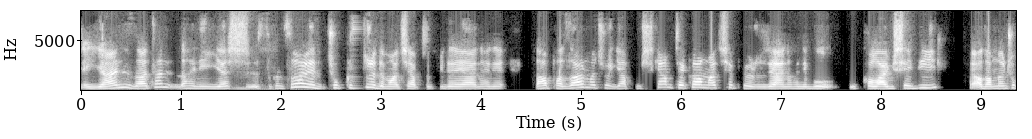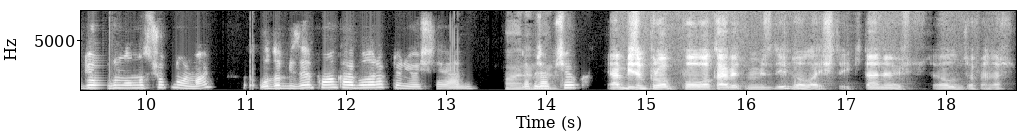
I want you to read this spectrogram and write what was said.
E yani zaten hani yaş sıkıntısı var ya çok kısa sürede maç yaptık bir de yani hani daha pazar maçı yapmışken tekrar maç yapıyoruz yani hani bu kolay bir şey değil. E adamların çok yorgun olması çok normal. O da bize puan kaybı olarak dönüyor işte yani. Aynen Yapacak öyle. bir şey yok. Ya bizim pro, Pova kaybetmemiz değil de olay işte. İki tane üst üste alınca Fener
